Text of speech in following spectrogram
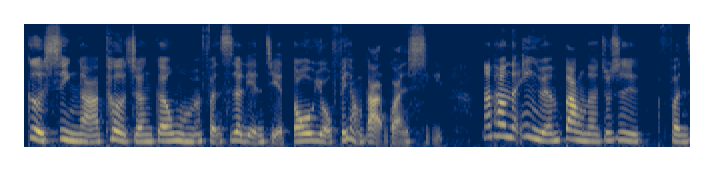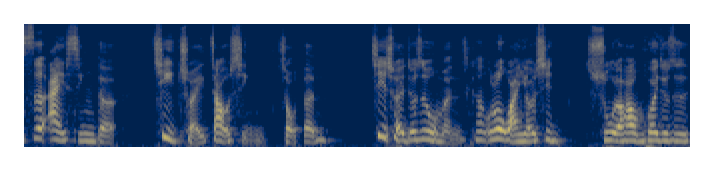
个性啊、特征跟我们粉丝的连接都有非常大的关系。那他们的应援棒呢，就是。粉色爱心的气锤造型手灯，气锤就是我们看如果玩游戏输的话，我们会就是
